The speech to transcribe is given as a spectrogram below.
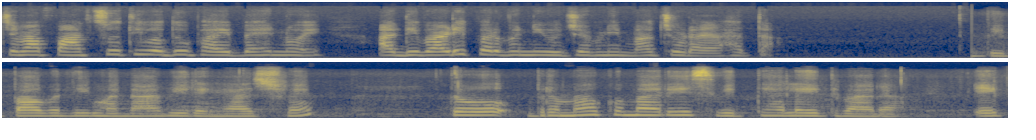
જેમાં પાંચસોથી વધુ ભાઈ બહેનોએ આ દિવાળી પર્વની ઉજવણીમાં જોડાયા હતા. દીપાવલી મનાવી રહ્યા છે. તો બ્રહ્માકુમારીસ વિદ્યાલય દ્વારા એક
